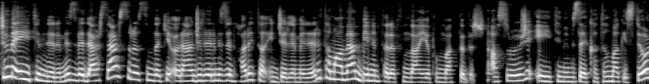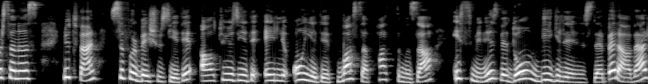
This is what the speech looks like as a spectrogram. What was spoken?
Tüm eğitimlerimiz ve dersler sırasındaki öğrencilerimizin harita incelemeleri tamamen benim tarafımdan yapılmaktadır. Astroloji eğitimimize katılmak istiyorsanız lütfen 0507 607 50 17 WhatsApp hattımıza isminiz ve doğum bilgilerinizle beraber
